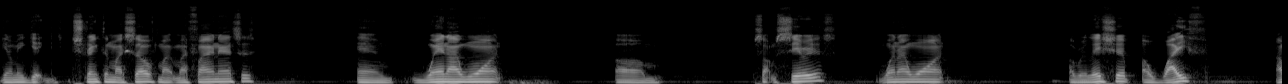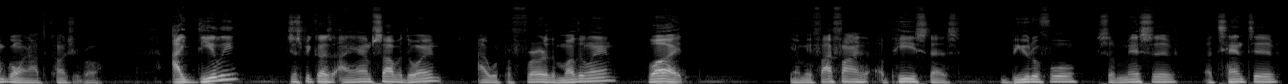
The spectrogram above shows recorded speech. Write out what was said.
You know what I mean? Get strengthen myself, my my finances, and when I want um something serious, when I want a relationship, a wife, I'm going out the country, bro. Ideally, just because I am Salvadoran, I would prefer the motherland. But you know, I mean, if I find a piece that's beautiful, submissive, attentive,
